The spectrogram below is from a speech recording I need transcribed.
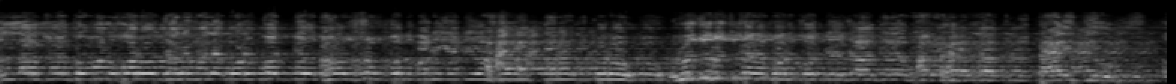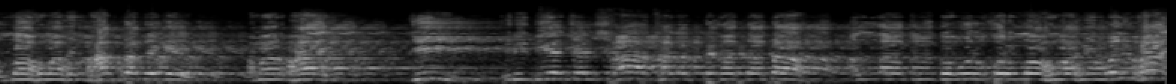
আল্লাহ তুমি করো মানে দিও সম্পদ দিও দিও, যা দিলে ভাবটা থেকে আমার ভাই, জি, তিনি দিয়েছেন সাত হাজার টাকা দাতা। আল্লাহ তুমি কবুল করো আমিন। বলি ভাই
